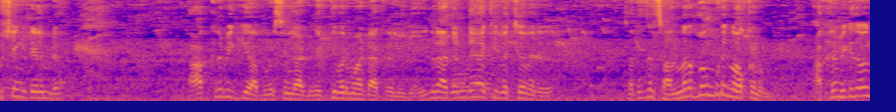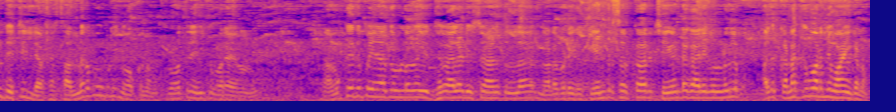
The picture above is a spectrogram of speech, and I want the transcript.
വിഷയം കിട്ടിയാലും ആക്രമിക്കുക പേഴ്സണലായിട്ട് വ്യക്തിപരമായിട്ട് ആക്രമിക്കുക. ഇതൊരു അജണ്ടയാക്കി വെച്ചവർ സത്യത്തിൽ സന്ദർഭം കൂടി നോക്കണം. ആക്രമിക്കുന്നവൻ തെറ്റില്ല പക്ഷേ സന്ദർഭം കൂടി നോക്കണം. മാത്രമേ എനിക്ക് പറയാനുള്ളൂ. നമുക്കിതിപ്പോൾ ഇതിനകത്തുള്ളത് യുദ്ധകാലാടിസ്ഥാനത്തുള്ള നടപടികൾ കേന്ദ്ര സർക്കാർ ചെയ്യേണ്ട കാര്യങ്ങളുണ്ടെങ്കിൽ അത് കണക്ക് പറഞ്ഞ് വാങ്ങിക്കണം.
